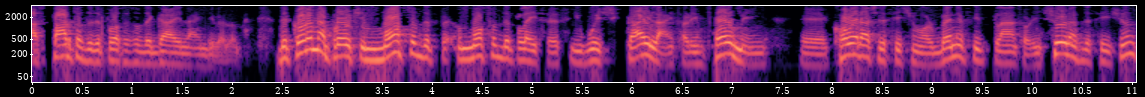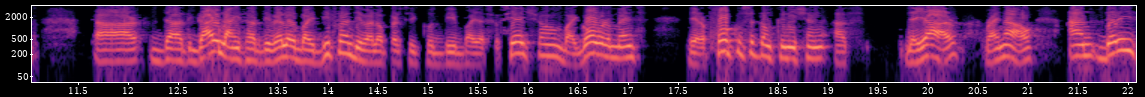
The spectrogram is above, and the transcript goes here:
as part of the, process of the guideline development. The current approach in most of the most of the places in which guidelines are informing uh, coverage decision or benefit plans or insurance decisions are that guidelines are developed by different developers. It could be by association, by governments. They are focused on clinicians as they are right now, and there is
